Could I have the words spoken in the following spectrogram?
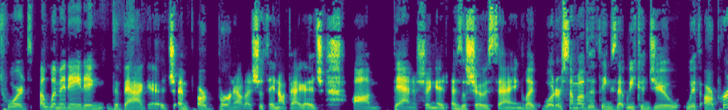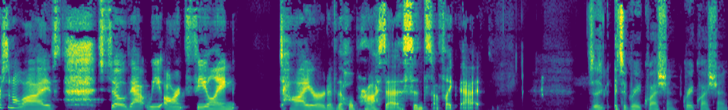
towards eliminating the baggage and or burnout i should say not baggage um, banishing it as the show is saying? Like what are some of the things that we can do with our personal lives so that we aren't feeling tired of the whole process and stuff like that? It's a, it's a great question. Great question.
